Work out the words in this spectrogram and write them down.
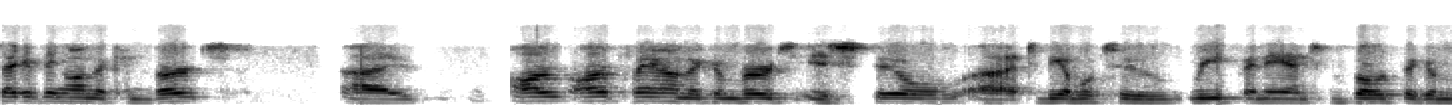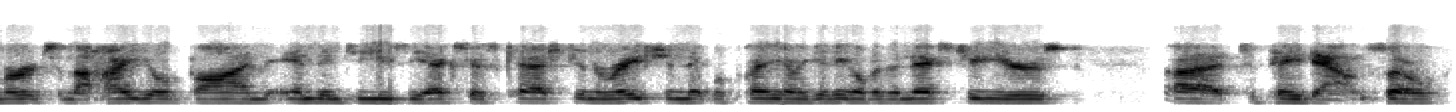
second thing on the converts, uh, our plan on the converts is still uh, to be able to refinance both the converts and the high yield bond, and then to use the excess cash generation that we're planning on getting over the next two years uh, to pay down. So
